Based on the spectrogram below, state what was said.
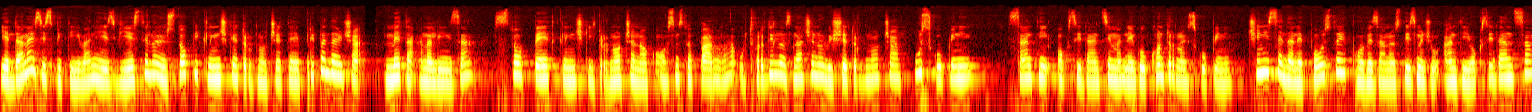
11 ispitivanja izvijestilo je o stopi kliničke trudnoće te je pripadajuća meta-analiza 105 kliničkih trudnoća na oko 800 parova utvrdilo značajno više trudnoća u skupini s antioksidancima nego u kontrolnoj skupini. Čini se da ne postoji povezanost između antioksidanca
